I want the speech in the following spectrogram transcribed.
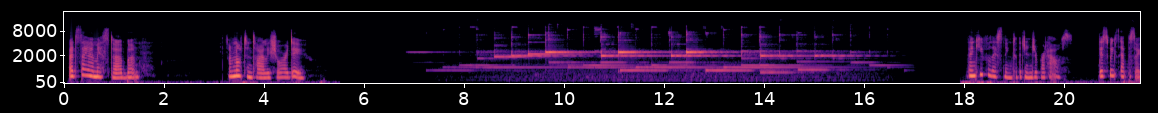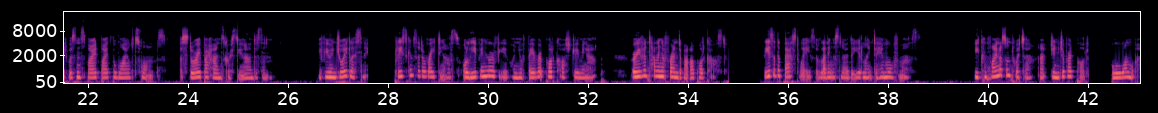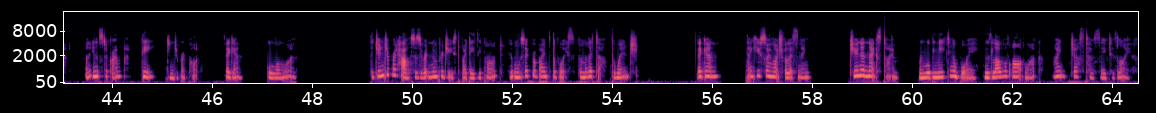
I'd say I missed her, but I'm not entirely sure I do. Thank you for listening to The Gingerbread House. This week's episode was inspired by The Wild Swans, a story by Hans Christian Andersen. If you enjoyed listening, please consider rating us or leaving a review on your favorite podcast streaming app, or even telling a friend about our podcast. These are the best ways of letting us know that you'd like to hear more from us. You can find us on Twitter at gingerbreadpod, all one word, and Instagram at the gingerbreadpod. Again, all one word. The Gingerbread House is written and produced by Daisy Plant, who also provides the voice for Melita, the witch. Again, thank you so much for listening. Tune in next time when we'll be meeting a boy whose love of artwork might just have saved his life.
